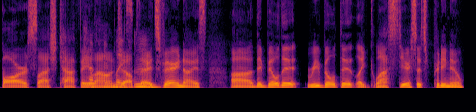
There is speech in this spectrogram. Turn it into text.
bar slash cafe, Cafe lounge place, up there. mm. It's very nice. Uh, they built it, rebuilt it like last year, so it's pretty new.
